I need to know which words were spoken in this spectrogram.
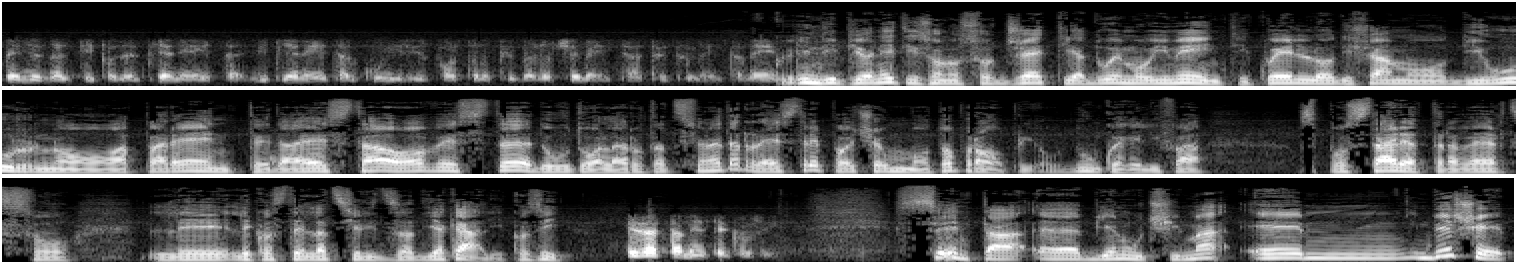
dipende dal tipo del pianeta, di pianeta alcuni si spostano più velocemente, altri più lentamente. Quindi i pianeti sono soggetti a due movimenti, quello diciamo diurno apparente da est a ovest dovuto alla rotazione terrestre e poi c'è un moto proprio, dunque che li fa spostare attraverso le, le costellazioni zodiacali, così? Esattamente così. Senta eh, Bianucci, ma ehm, invece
